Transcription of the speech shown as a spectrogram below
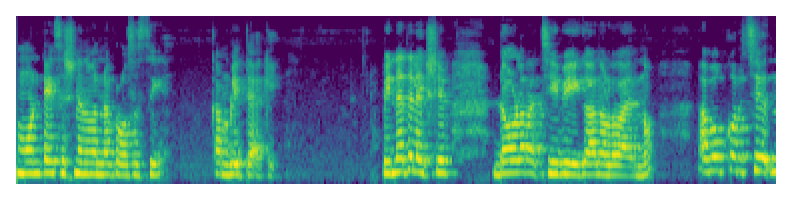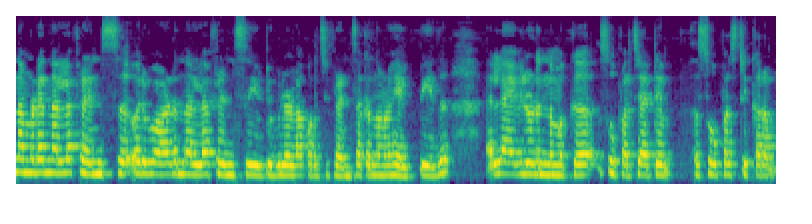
മോണിറ്റൈസേഷൻ എന്ന് പറഞ്ഞ പ്രോസസ്സ് കംപ്ലീറ്റ് ആക്കി. പിന്നത്തെ ലക്ഷ്യം ഡോളർ അച്ചീവ് ചെയ്യുക എന്നുള്ളതായിരുന്നു. അപ്പോൾ കുറച്ച് നമ്മുടെ നല്ല ഫ്രണ്ട്സ് ഒരുപാട് നല്ല ഫ്രണ്ട്സ് യൂട്യൂബിലുള്ള കുറച്ച് ഫ്രണ്ട്സൊക്കെ നമ്മൾ ഹെൽപ്പ് ചെയ്ത് ലൈവിലൂടെ നമുക്ക് സൂപ്പർ ചാറ്റും സൂപ്പർ സ്റ്റിക്കറും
